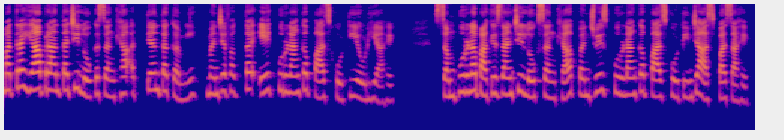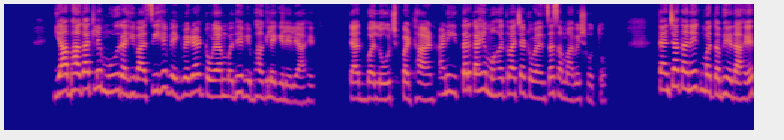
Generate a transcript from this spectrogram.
मात्र या प्रांताची लोकसंख्या अत्यंत कमी म्हणजे फक्त एक पूर्णांक पाच कोटी एवढी आहे. संपूर्ण पाकिस्तानची लोकसंख्या पंचवीस पूर्णांक पाच कोटींच्या आसपास आहे. या भागातले मूळ रहिवासी हे वेगवेगळ्या टोळ्यांमध्ये विभागले गेलेले आहेत. त्यात बलोच पठाण आणि इतर काही महत्त्वाच्या टोळ्यांचा समावेश होतो. त्यांच्यात अनेक मतभेद आहेत.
